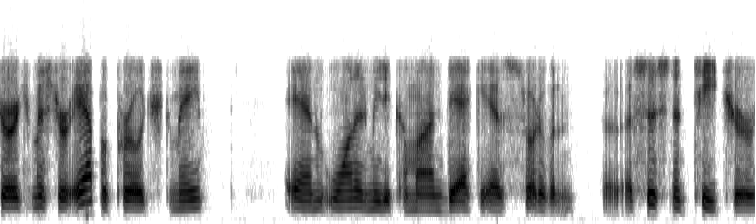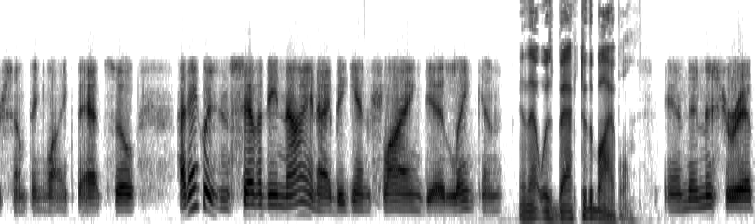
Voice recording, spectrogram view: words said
Church, Mr. Epp approached me and wanted me to come on deck as sort of an uh, assistant teacher or something like that. So I think it was in 79 I began flying to Lincoln. And that was back to the Bible. And then Mr. Epp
